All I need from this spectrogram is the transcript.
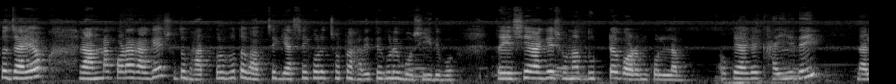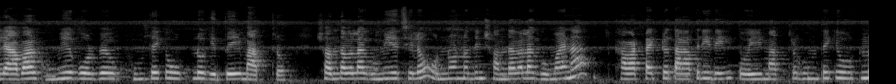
তো যাই হোক, রান্না করার আগে শুধু ভাত করব তো, ভাবছি গ্যাসে করে ছোট হাঁড়িতে করে বসিয়ে দিব। তো এসে আগে সোনার দুধটা গরম করলাম। ওকে আগে খাইয়ে দেই, নাহলে আবার ঘুমিয়ে পড়বে। ও ঘুম থেকে উঠল কিন্তু এই মাত্র। সন্ধ্যাবেলা ঘুমিয়েছিল। অন্য অন্য দিন সন্ধ্যাবেলা ঘুমায় না, খাবারটা একটু তাড়াতাড়ি দিই। তো এই মাত্র ঘুম থেকে উঠল।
